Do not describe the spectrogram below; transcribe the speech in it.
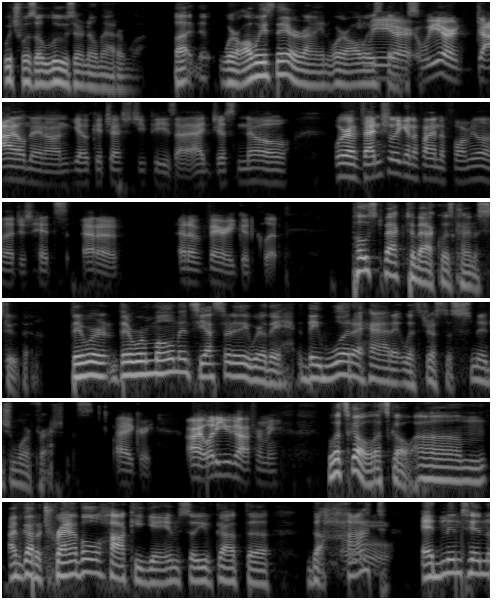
which was a loser no matter what. But we're always there ryan. We're always we there. are so- we are dialed in on Jokic SGPs. I, I just know we're eventually going to find a formula that just hits at a at a very good clip. post back to back was kind of stupid. There were there were moments yesterday where they they would have had it with just a smidge more freshness. I agree. All right, what do you got for me? Let's go, let's go. Um, I've got a travel hockey game, so you've got the the hot Oh, Edmonton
